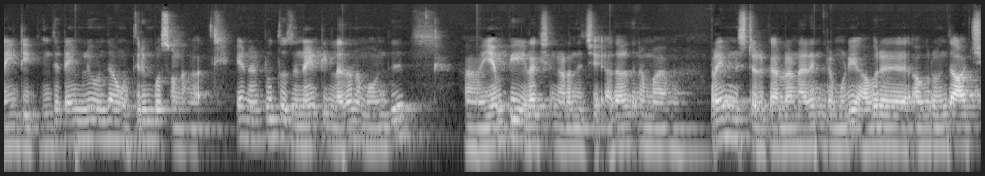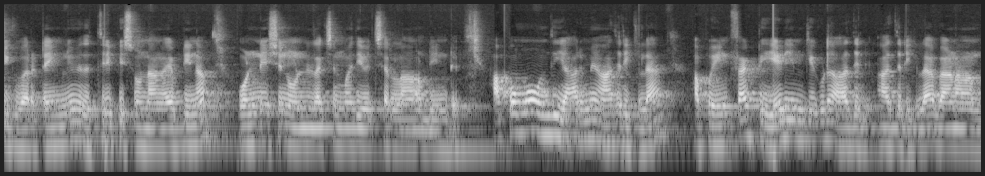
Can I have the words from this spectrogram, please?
nineteen இந்த டைம்லேயும் வந்து அவங்க திரும்ப சொன்னாங்க. ஏன்னா டூ தௌசண்ட் நைன்டீனில் தான் நம்ம வந்து எம்பி எலெக்ஷன் நடந்துச்சு. அதாவது நம்ம பிரைம் மினிஸ்டர் இருக்கார்ல நரேந்திர மோடி அவர் அவர் வந்து ஆட்சிக்கு வர டைம்லையும் இதை திருப்பி சொன்னாங்க. எப்படின்னா ஒன் நேஷன் ஒன் எலெக்ஷன் மாதிரி வச்சிடலாம் அப்படின்ட்டு. அப்பவும் வந்து யாருமே ஆதரிக்கலை. அப்போ இன்ஃபேக்ட் ஏடிஎம்கே கூட ஆதரி ஆதரிக்கலை. வேணாம்.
